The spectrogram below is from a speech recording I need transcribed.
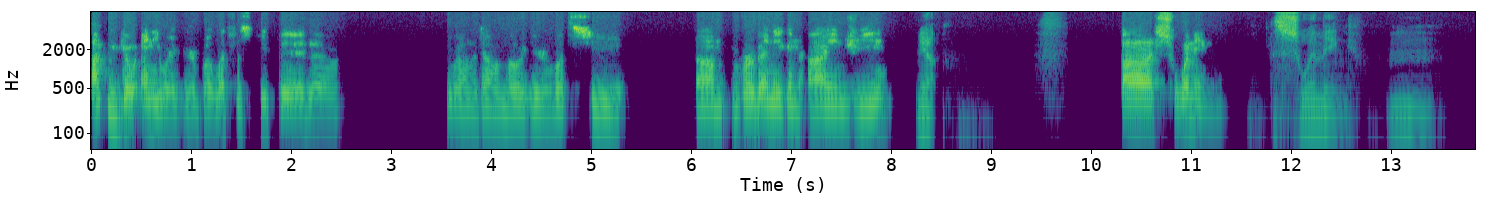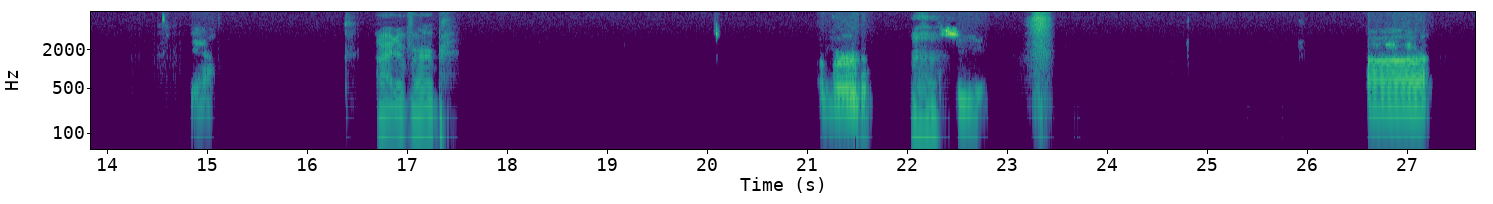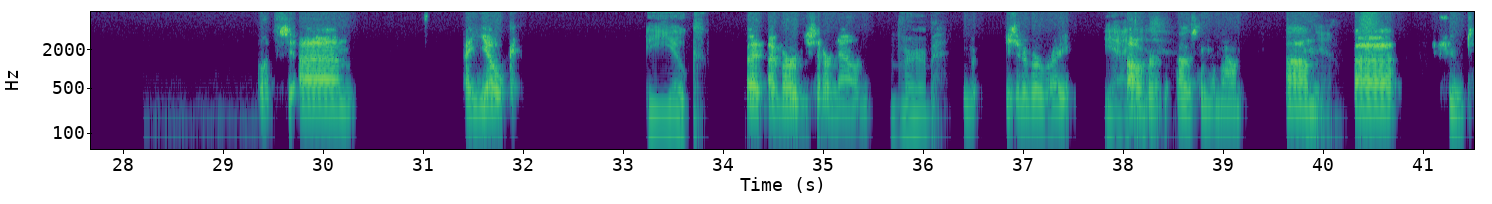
I can go anywhere here, but let's just keep it. Uh, keep it on the down low here. Let's see. Um, verb ending in ing. Yeah. Uh, swimming. Swimming. Mm. Yeah. All right, a verb. A verb. Uh-huh. Let's see. Uh, let's see. Um, a yoke. A yoke. A, a verb. You said or noun? Verb. You said a verb, right? Yeah. Oh, verb. I was thinking noun. Um, yeah. uh, shoot.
